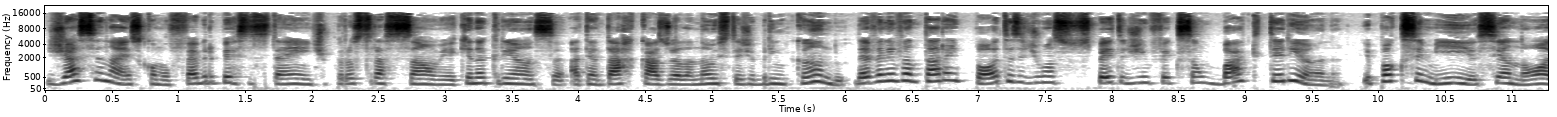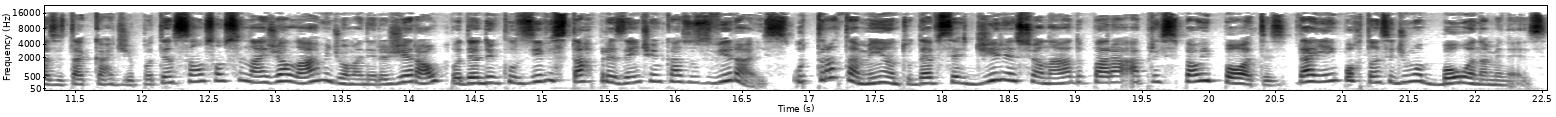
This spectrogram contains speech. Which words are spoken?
Já sinais como febre persistente, prostração e aqui na criança atentar caso ela não esteja brincando, devem levantar a hipótese de uma suspeita de infecção bacteriana. Hipoxemia, cianose, taquicardia e hipotensão são sinais de alarme de uma maneira geral, podendo inclusive estar estar presente em casos virais. O tratamento deve ser direcionado para a principal hipótese, daí a importância de uma boa anamnese.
